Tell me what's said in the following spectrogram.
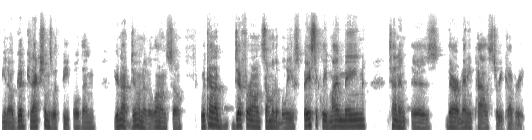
you know good connections with people, then you're not doing it alone. So we kind of differ on some of the beliefs. Basically, my main tenant is there are many paths to recovery.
